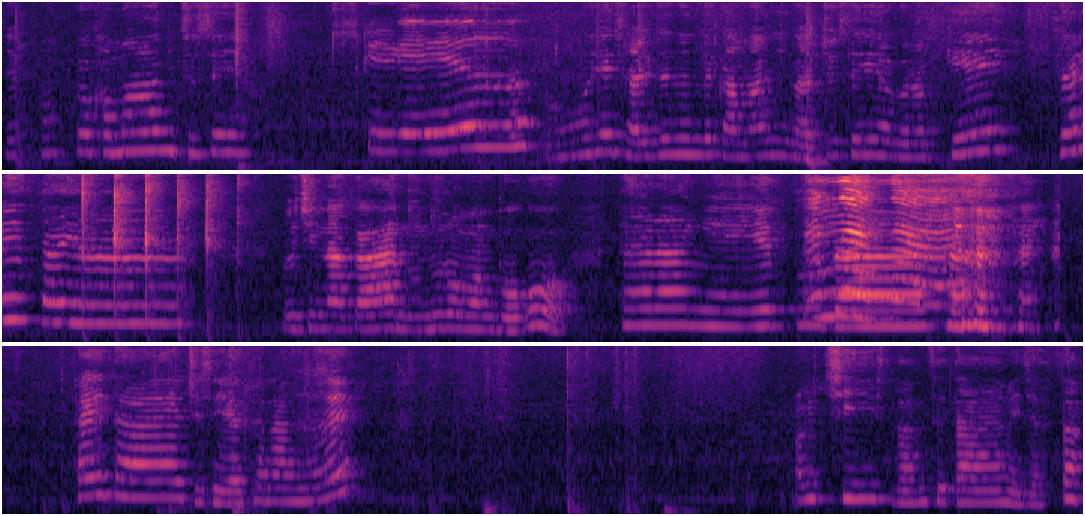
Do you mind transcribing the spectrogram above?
네, 어, 이거 가만히 두세요. 어, 해 잘 드는데 가만히 놔주세요. 그렇게 잘했어요. 로지나가 눈으로만 보고 사랑해 예쁘다. 살살 주세요 사랑을. 옳지 쓰담쓰담해졌어.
